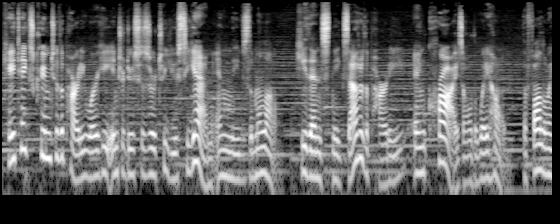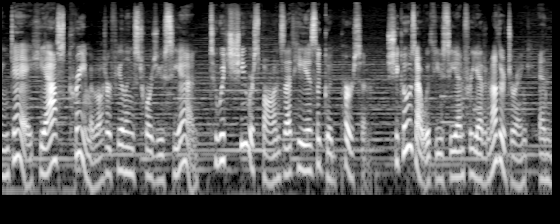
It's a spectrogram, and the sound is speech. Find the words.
Kay takes Cream to the party where he introduces her to Yusian and leaves them alone. He then sneaks out of the party and cries all the way home. The following day, he asks Cream about her feelings towards Yusian, to which she responds that he is a good person. She goes out with Yusian for yet another drink, and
